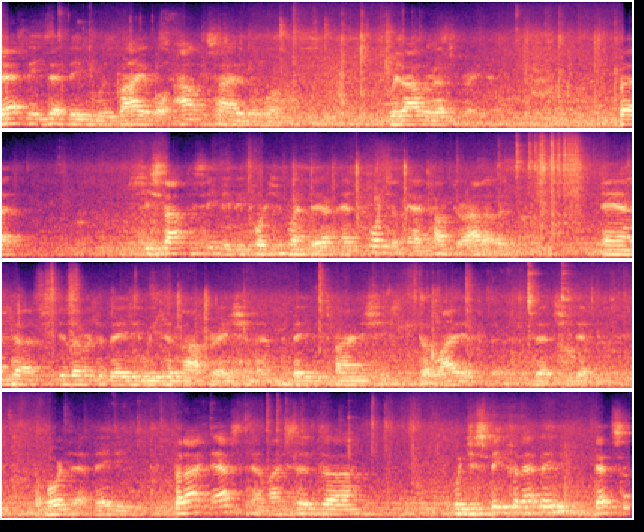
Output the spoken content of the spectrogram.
That means that baby was viable outside of the womb without a respirator. But she stopped to see me before she went there, and fortunately I talked her out of it. And uh, she delivered the baby, we did an operation, and the baby's fine, she's delighted that she didn't abort that baby. But I asked him, I said, uh, would you speak for that baby? That's a,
